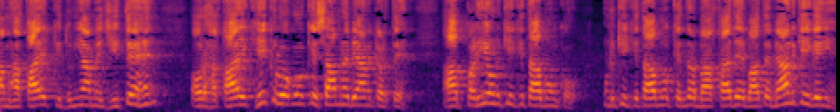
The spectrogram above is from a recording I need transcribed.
ہم حقائق کی دنیا میں جیتے ہیں اور حقائق ہی لوگوں کے سامنے بیان کرتے ہیں۔ آپ پڑھیے ان کی کتابوں کو۔ ان کی کتابوں کے اندر باقاعدہ باتیں بیان کی گئی ہیں۔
